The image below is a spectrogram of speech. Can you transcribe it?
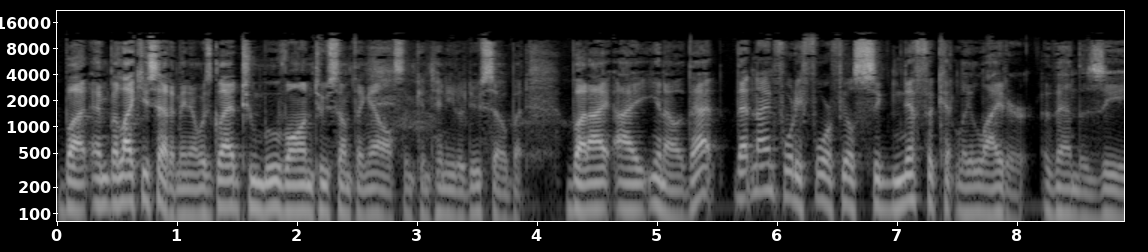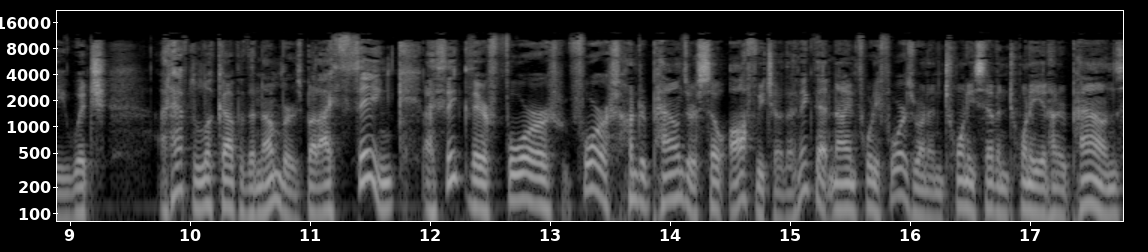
But and but like you said, I mean, I was glad to move on to something else and continue to do so. But but I, I you know that that 944 feels significantly lighter than the Z, which I'd have to look up the numbers, but I think I think they're four four hundred pounds or so off each other. I think that 944 is running 27, 2800 pounds,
